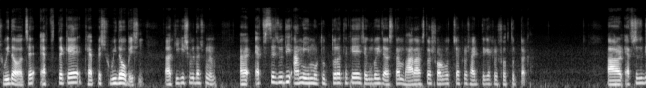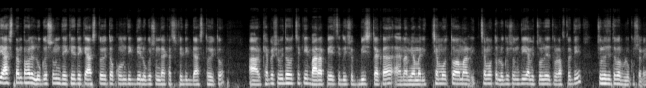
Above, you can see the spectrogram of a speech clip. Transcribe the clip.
সুবিধাও আছে। অ্যাপস থেকে খ্যাপে সুবিধাও বেশি। কী কী সুবিধা শুনেন অ্যাপসে যদি আমি মোট উত্তরা থেকে সেগুনবাগিচা আসতাম, ভাড়া আসতো সর্বোচ্চ একশো ষাট থেকে একশো সত্তর টাকা। আর অ্যাপসে যদি আসতাম তাহলে লোকেশন দেখে দেখে আসতে হইতো, কোন দিক দিয়ে লোকেশন দেখাচ্ছে সেদিক দিয়ে আসতে হইতো। আর খ্যাপের সুবিধা হচ্ছে কি, ভাড়া পেয়েছি দুইশো বিশ টাকা অ্যান্ড আমি আমার ইচ্ছা মতো, আমার ইচ্ছা মতো লোকেশন দিয়ে আমি চলে যেতে রাস্তা দিয়ে চলে যেতে পারব লোকেশনে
